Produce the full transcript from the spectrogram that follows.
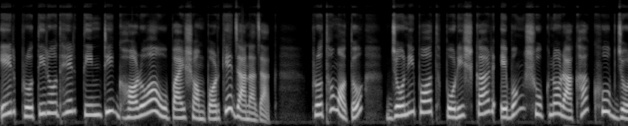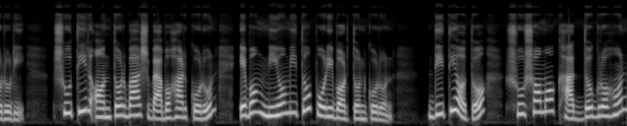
এর প্রতিরোধের তিনটি ঘরোয়া উপায় সম্পর্কে জানা যাক। প্রথমত, জনিপথ পরিষ্কার এবং শুকনো রাখা খুব জরুরি। সুতির অন্তর্বাস ব্যবহার করুন এবং নিয়মিত পরিবর্তন করুন। দ্বিতীয়ত, সুষম খাদ্য গ্রহণ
